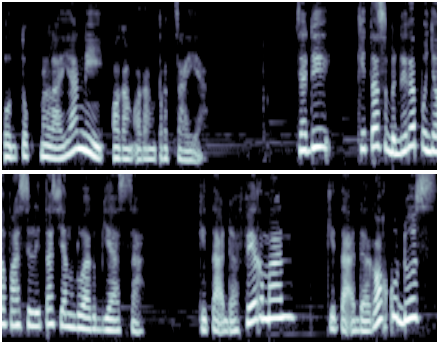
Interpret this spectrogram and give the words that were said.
untuk melayani orang-orang percaya. Jadi kita sebenarnya punya fasilitas yang luar biasa. Kita ada firman, kita ada roh kudus,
